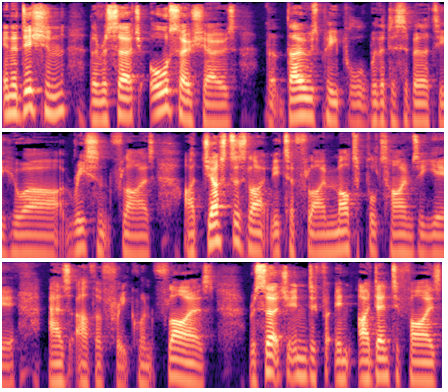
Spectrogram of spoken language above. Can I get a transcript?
In addition, the research also shows that those people with a disability who are recent flyers are just as likely to fly multiple times a year as other frequent flyers. Research indif- in, identifies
